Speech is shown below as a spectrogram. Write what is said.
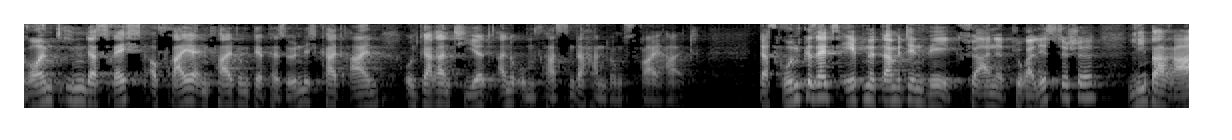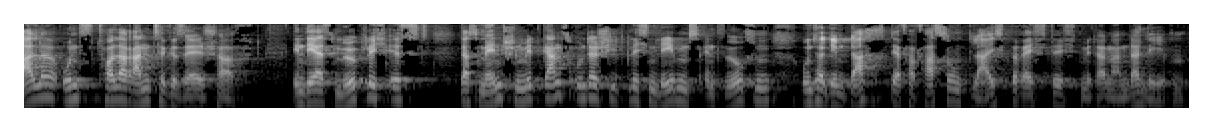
räumt ihnen das Recht auf freie Entfaltung der Persönlichkeit ein und garantiert eine umfassende Handlungsfreiheit. Das Grundgesetz ebnet damit den Weg für eine pluralistische, liberale und tolerante Gesellschaft, in der es möglich ist, dass Menschen mit ganz unterschiedlichen Lebensentwürfen unter dem Dach der Verfassung gleichberechtigt miteinander leben.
